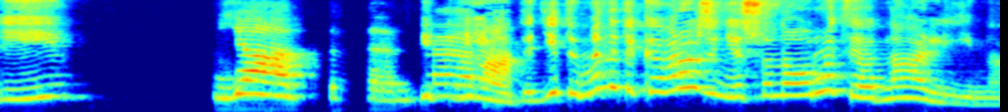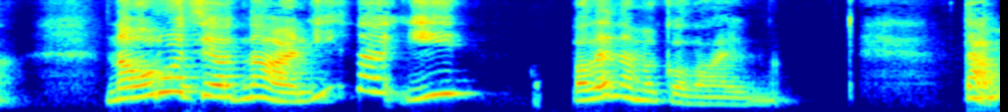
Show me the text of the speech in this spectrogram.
і, І п'яте. Діти, у мене таке враження, що на уроці одна Аліна. На уроці одна Аліна і Олена Миколаївна. Так,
